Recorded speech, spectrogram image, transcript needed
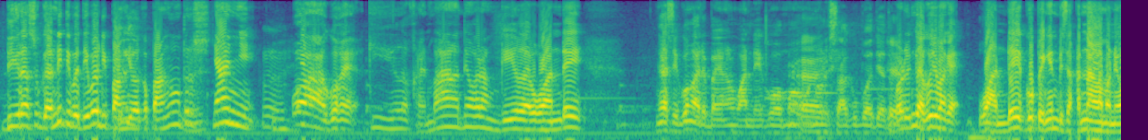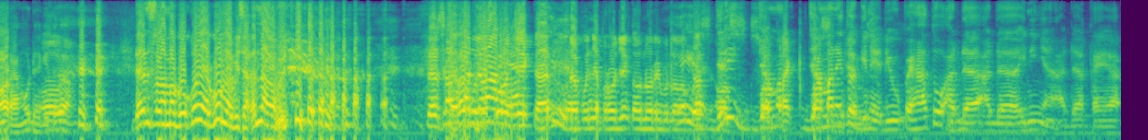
Dira Sugandi tiba-tiba dipanggil ke panggung terus nyanyi. Hmm. Wah, gue kayak gila keren banget nih orang. Gila one day Enggak sih, gue gak ada bayangan one day gue mau Eh. nulis lagu buat dia. Iya. Baru enggak, gue cuma kayak one day gue pengen bisa kenal sama nih orang, udah gitu Oh. doang. Dan selama gue kuliah gue gak bisa kenal sama dia. Dan sekarang punya ya? project kan, Iya. udah punya project tahun 2018. Iya, jadi zaman zaman itu Games. gini di UPH tuh ada ada ininya, ada kayak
